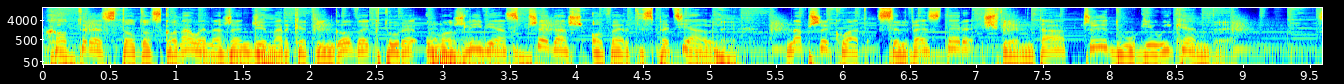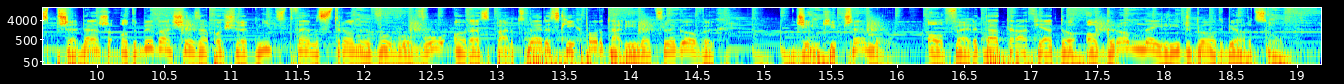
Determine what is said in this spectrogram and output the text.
Hotres to doskonałe narzędzie marketingowe, które umożliwia sprzedaż ofert specjalnych, przykład Sylwester, święta czy długie weekendy. Sprzedaż odbywa się za pośrednictwem strony www oraz partnerskich portali noclegowych, dzięki czemu oferta trafia do ogromnej liczby odbiorców.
